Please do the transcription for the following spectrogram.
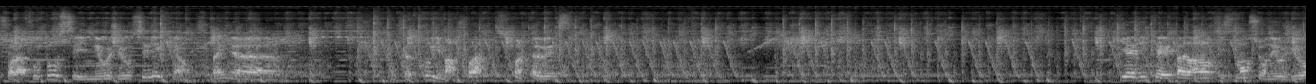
Sur la photo, c'est une Neo Geo CD, hein. c'est pas une. euh, ça se trouve, il marche pas sur la ES. Qui a dit qu'il n'y avait pas de ralentissement sur Neo Geo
